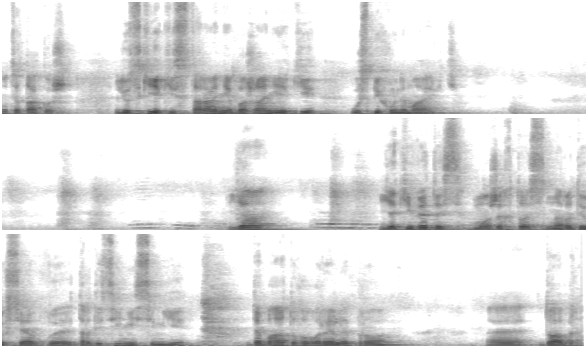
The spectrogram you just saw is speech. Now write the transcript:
Ну, це також людські якісь старання, бажання, які успіху не мають. Я, як і ви десь, може, хтось народився в традиційній сім'ї, де багато говорили про е, добре.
